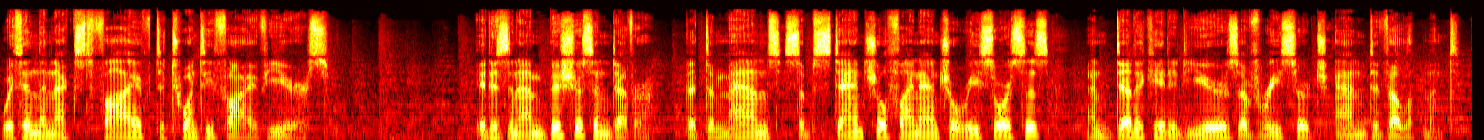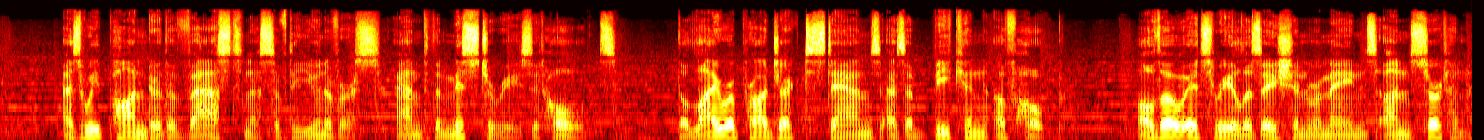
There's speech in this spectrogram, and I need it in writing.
within the next 5 to 25 years. It is an ambitious endeavor that demands substantial financial resources and dedicated years of research and development. As we ponder the vastness of the universe and the mysteries it holds, the Lyra project stands as a beacon of hope. Although its realization remains uncertain,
